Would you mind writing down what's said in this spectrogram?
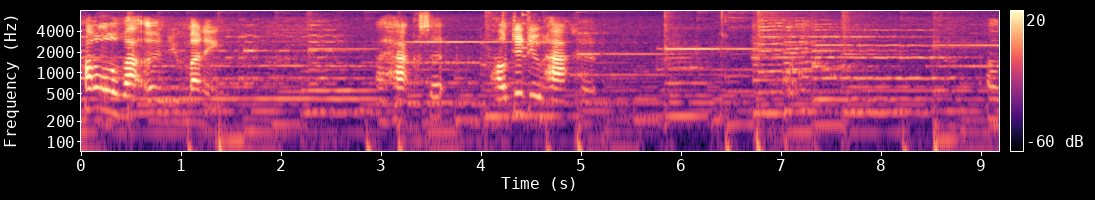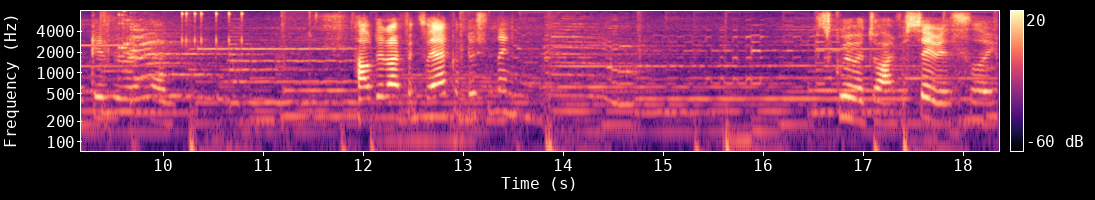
How will that earn you money? I hacked it. How did you hack it? I'll give you a head. How did I fix the air conditioning? Screwdriver, seriously.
